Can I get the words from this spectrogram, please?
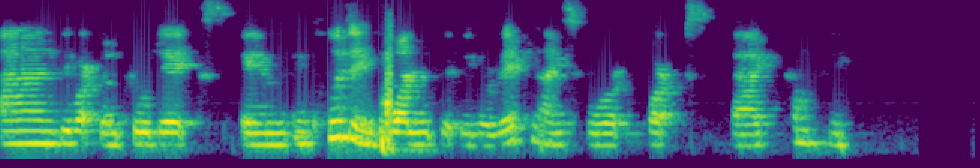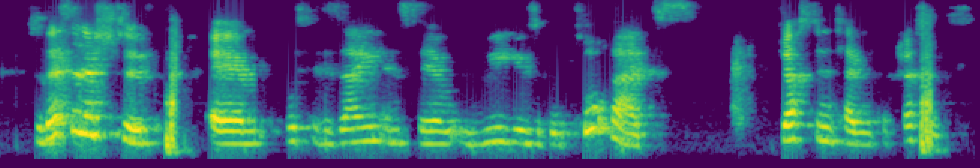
and they worked on projects, um, including the one that they were recognised for, Works Bag Company. So this initiative um, was to design and sell reusable tote bags just in time for Christmas.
